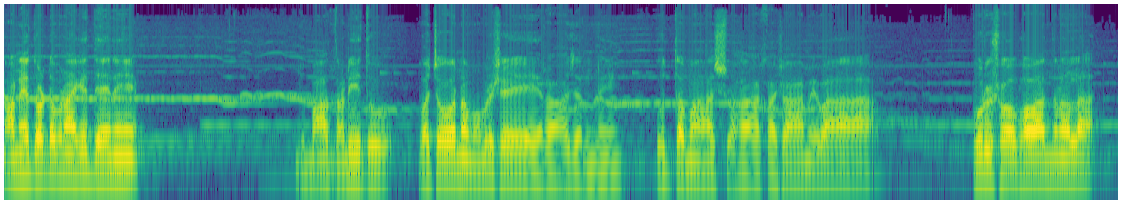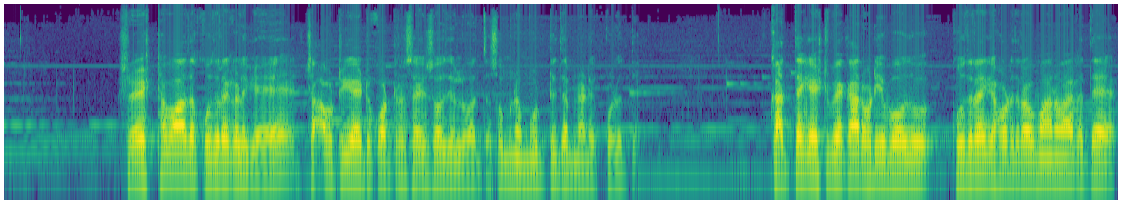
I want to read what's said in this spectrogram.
ನಾನೇ ದೊಡ್ಡವನಾಗಿದ್ದೇನೆ. ಈ ಮಾತು ನಡೀತು. ವಚೋನ ಮಮೃಷೇ ರಾಜನ್ನೇ. ಉತ್ತಮ ಅಶ್ವಃ ಕಷಾಮಿವ ಪುರುಷೋಭವ ಅಂದನಲ್ಲ ಶ್ರೇಷ್ಠವಾದ ಕುದುರೆಗಳಿಗೆ ಚಾವಟಿ ಏಟು ಕೊಟ್ಟರೆ ಸಹಿಸೋದಿಲ್ವಂತ ಸುಮ್ಮನೆ ಮುಟ್ಟಿದ್ರೆ ನಡೆಕೊಳ್ಳುತ್ತೆ. ಕತ್ತೆಗೆ ಎಷ್ಟು ಬೇಕಾದ್ರೂ ಹೊಡಿಬೋದು. ಕುದುರೆಗೆ ಹೊಡೆದ್ರೆ ಅವಮಾನವಾಗುತ್ತೆ.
